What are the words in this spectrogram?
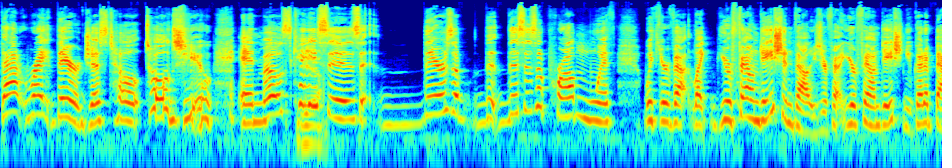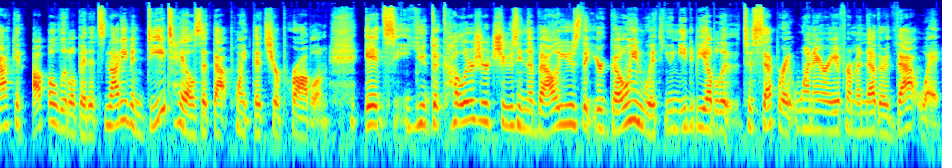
that right there just told you in most cases, yeah there's a th- this is a problem with with your va- like your foundation values your fa- your foundation. You've got to back it up a little bit. It's not even details at that point that's your problem. It's you the colors you're choosing the values that you're going with you need to be able to, to separate one area from another that way.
